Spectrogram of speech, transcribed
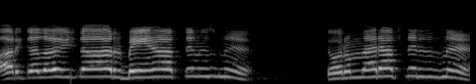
Arkadaşlar beğeni attınız mı? Yorumlar attınız mı?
